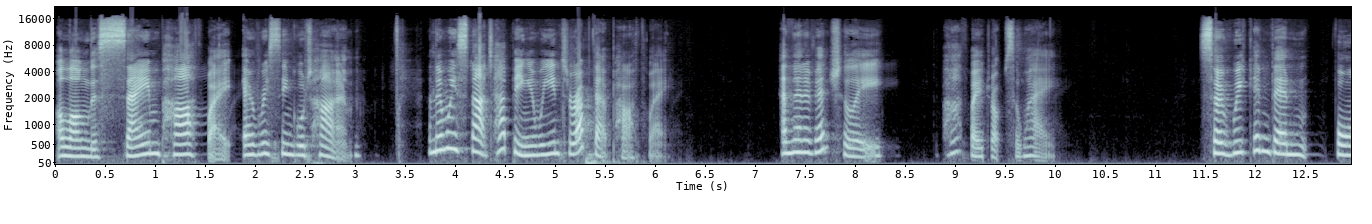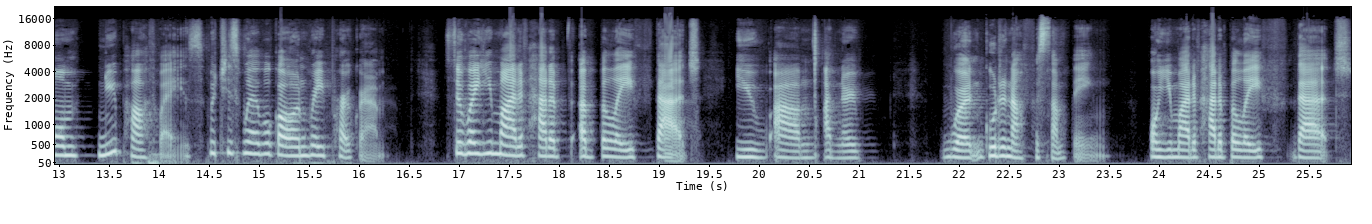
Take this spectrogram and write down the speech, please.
along the same pathway every single time. And then we start tapping and we interrupt that pathway. And then eventually the pathway drops away. So we can then form new pathways, which is where we'll go and reprogram. So where you might have had a, a belief that you, um, I don't know, weren't good enough for something, or you might have had a belief that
